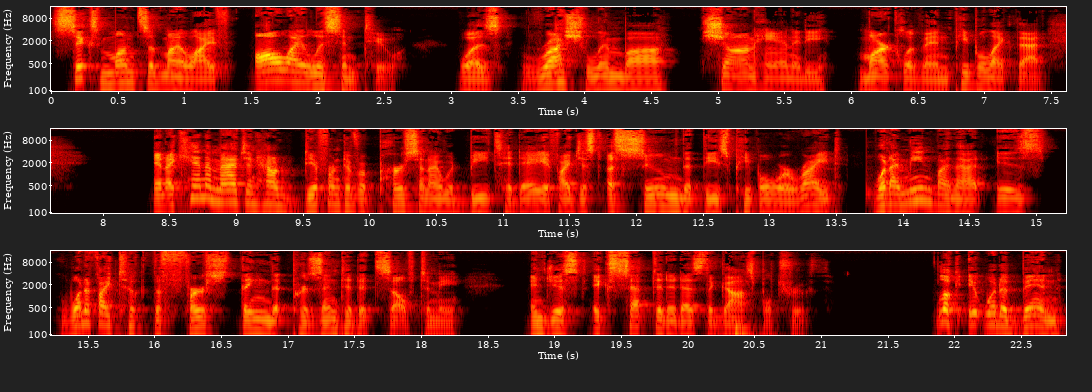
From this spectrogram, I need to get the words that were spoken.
six months of my life, all I listened to was Rush Limbaugh, Sean Hannity, Mark Levin, people like that. And I can't imagine how different of a person I would be today if I just assumed that these people were right. What I mean by that is, what if I took the first thing that presented itself to me and just accepted it as the gospel truth? Look, it would have been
